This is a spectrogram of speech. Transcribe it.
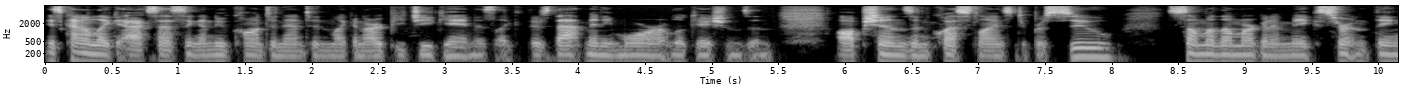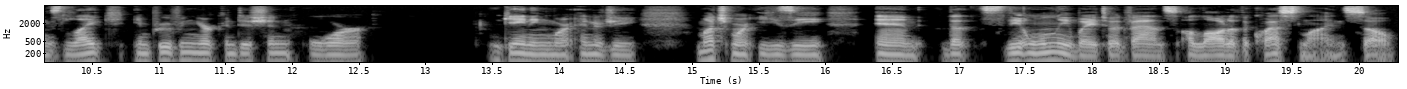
It's kind of like accessing a new continent in like an RPG game. Is like there's that many more locations and options and quest lines to pursue. Some of them are going to make certain things like improving your condition or gaining more energy much more easy and that's the only way to advance a lot of the quest lines. So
